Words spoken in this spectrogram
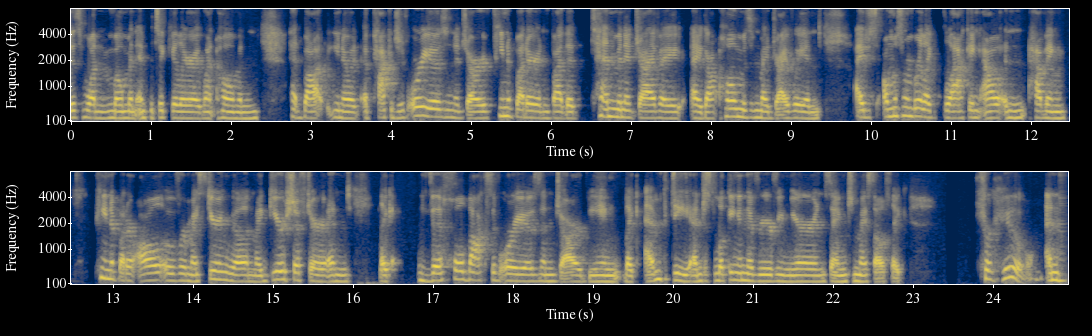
this one moment in particular, I went home and had bought, you know, a, package of Oreos and a jar of peanut butter. And by the 10 minute drive I, I got home was in my driveway. And I just almost remember like blacking out and having peanut butter all over my steering wheel and my gear shifter and like the whole box of Oreos and jar being like empty and just looking in the rearview mirror and saying to myself like for who? And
